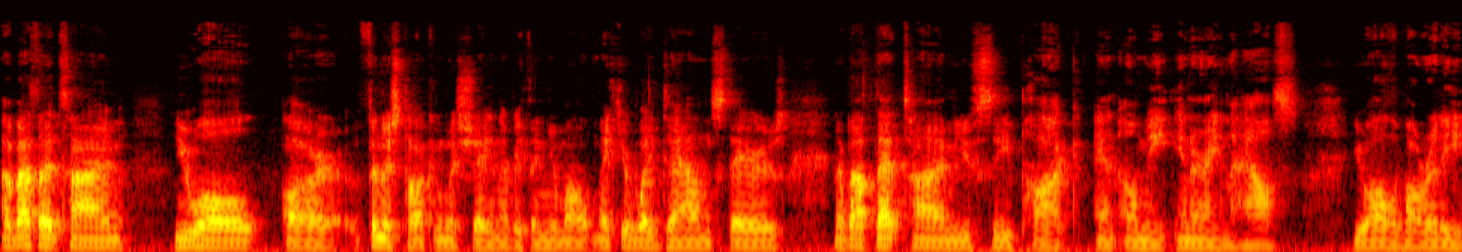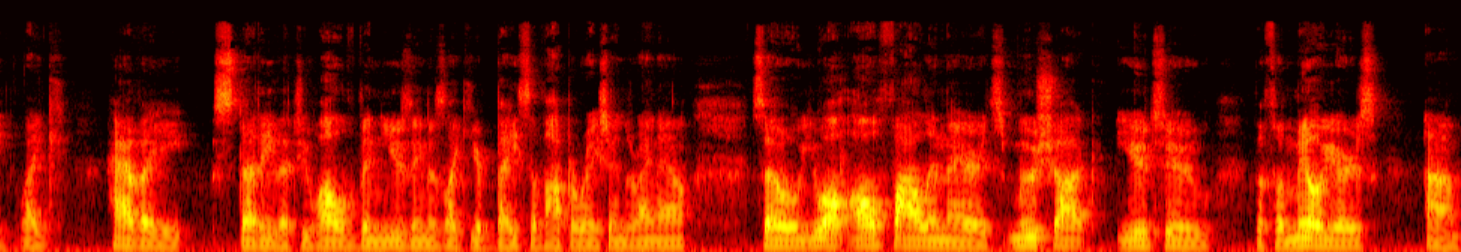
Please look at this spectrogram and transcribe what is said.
about that time, you all are finished talking with Shay and everything. You all make your way downstairs, and about that time, you see Pak and Omi entering the house. You all have already like have a study that you all have been using as like your base of operations right now. So you all all file in there. It's Mushak, you two, the familiars, um,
